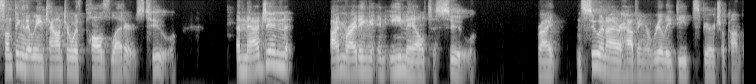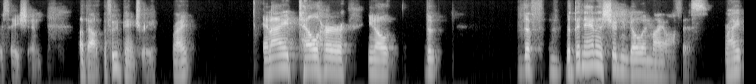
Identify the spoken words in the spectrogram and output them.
something that we encounter with Paul's letters too. Imagine I'm writing an email to Sue, right? And Sue and I are having a really deep spiritual conversation about the food pantry, right? And I tell her, you know, the the the bananas shouldn't go in my office, right?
